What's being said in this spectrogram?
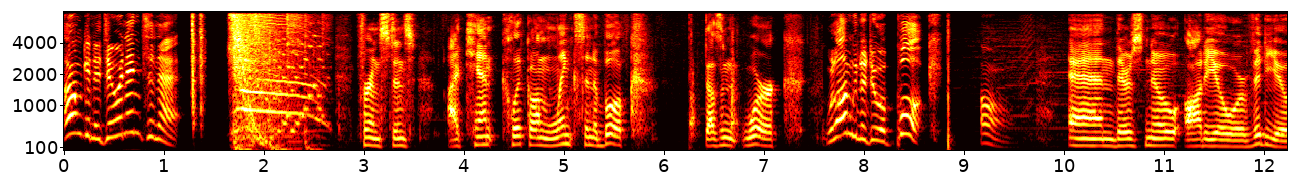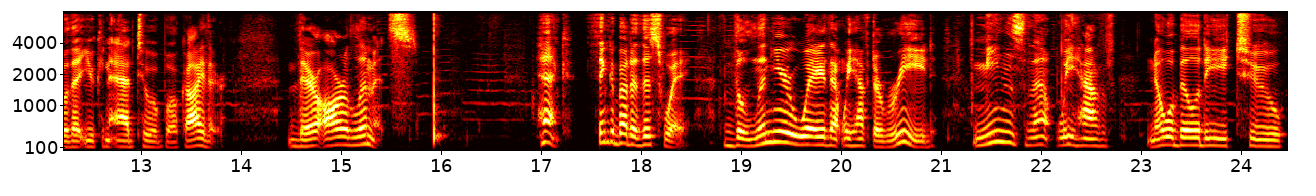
I'm gonna do an internet! For instance, I can't click on links in a book. Doesn't work. Well, I'm gonna do a book! Oh. And there's no audio or video that you can add to a book either there are limits. Heck, think about it this way. The linear way that we have to read means that we have no ability to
